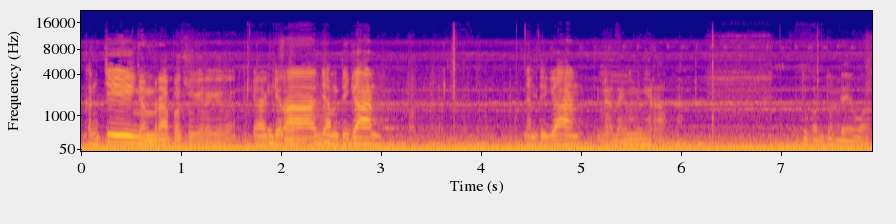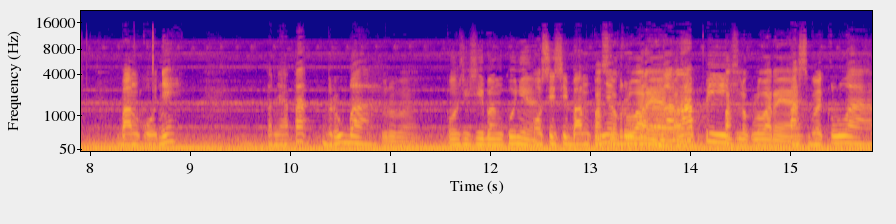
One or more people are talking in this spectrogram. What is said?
kencing Jam berapa tuh kira-kira? kira-kira jam tigaan jam tigaan Tidak ada yang menghiraukan. Itu kentut dewa. bangkunya ternyata berubah Berubah. Posisi bangkunya. posisi Pas bangkunya keluar berubah ya. nggak pas- rapi Pas lu keluar ya. pas gue keluar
